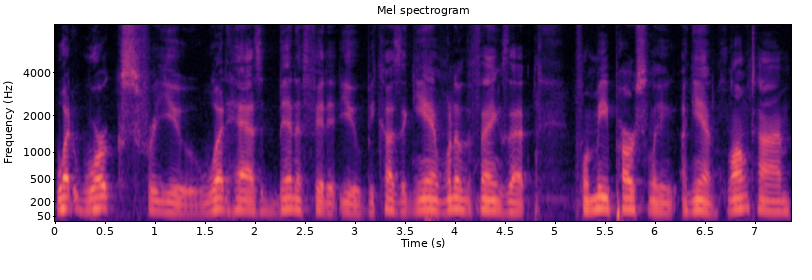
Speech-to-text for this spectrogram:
what works for you, what has benefited you. Because again, one of the things that, for me personally, again, long time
